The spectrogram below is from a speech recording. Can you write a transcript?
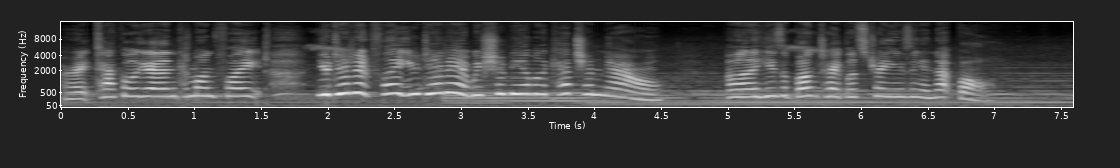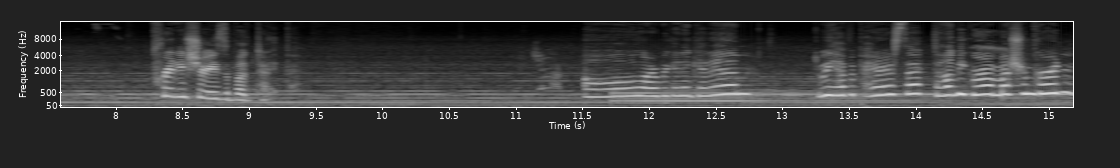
Alright, tackle again. Come on, Flight. You did it, Flight, you did it! We should be able to catch him now. Uh, he's a bug type. Let's try using a Net Ball pretty sure he's a bug type. Oh, are we gonna get him? Do we have a parasect to help me grow a mushroom garden?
